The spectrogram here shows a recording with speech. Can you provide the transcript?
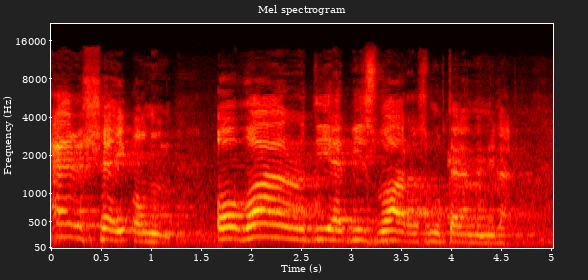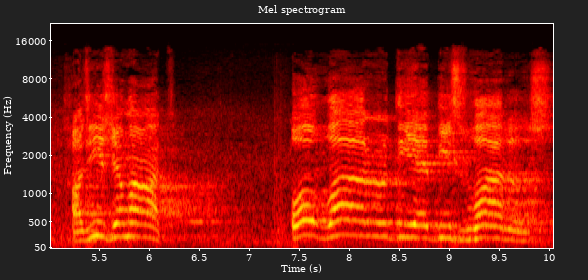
her şey onun. O var diye biz varız muhterem müminler. Aziz cemaat, o var diye biz varız.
